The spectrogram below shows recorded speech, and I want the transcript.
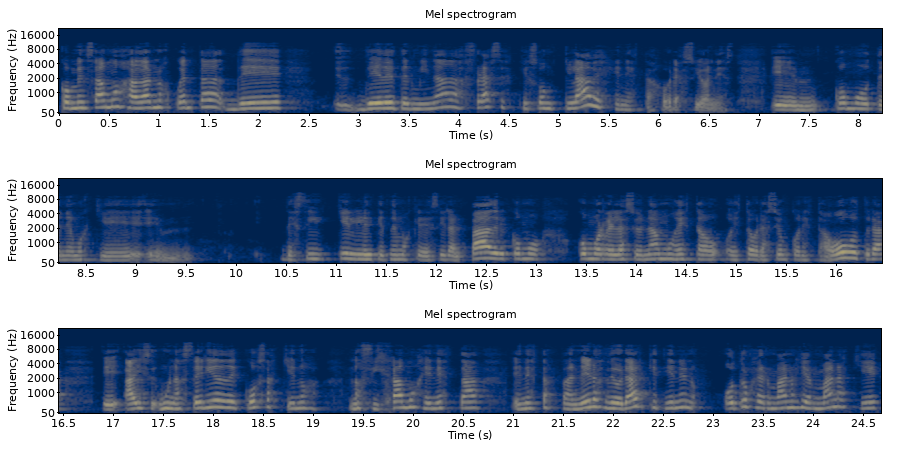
comenzamos a darnos cuenta de, determinadas frases que son claves en estas oraciones, em, cómo tenemos que em, decir, qué le tenemos que decir al Padre, cómo cómo relacionamos esta, esta oración con esta otra. Eh, hay una serie de cosas que nos, nos fijamos en, esta, en estas maneras de orar que tienen otros hermanos y hermanas que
